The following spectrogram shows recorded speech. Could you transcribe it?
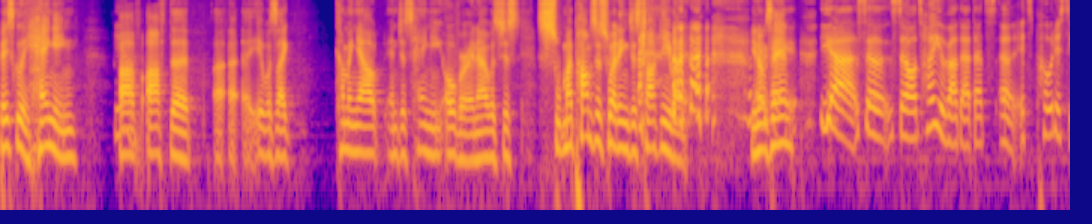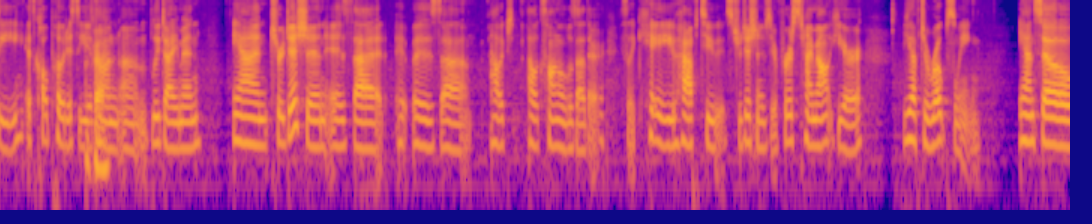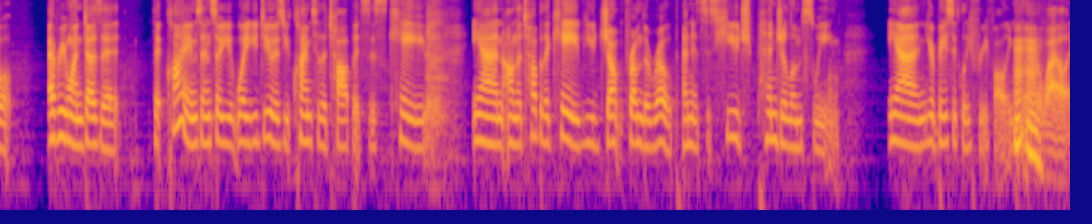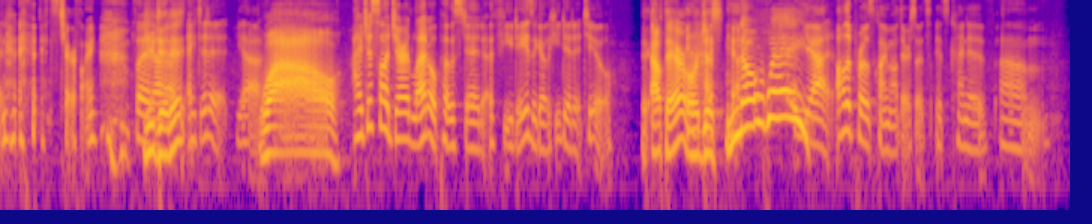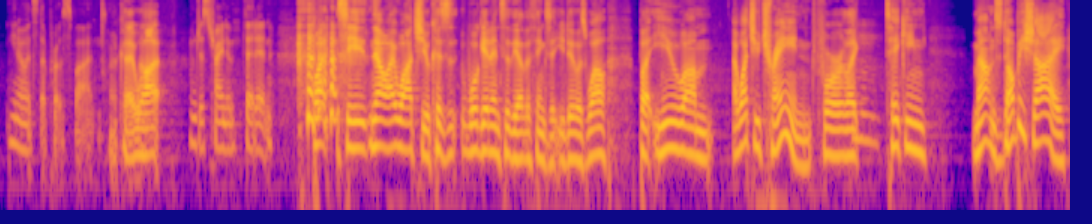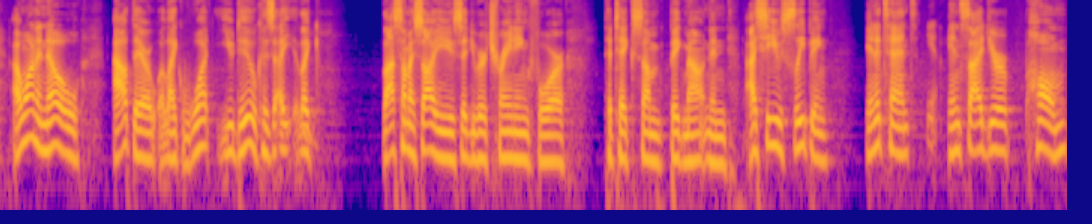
basically hanging Yeah. off off the uh, uh, it was like coming out and just hanging over and I was just my palms are sweating just talking about it. You know what I'm saying? Yeah, so so I'll tell you about that. That's uh, it's Potosi. It's called Potosi. It's on um, Blue Diamond, and tradition is that it was uh, Alex Alex Honnold was out there. He's like, hey, you have to. It's tradition. It's your first time out here. You have to rope swing, and so everyone does it that climbs. And so you what you do is you climb to the top. It's this cave. And on the top of the cave, you jump from the rope, and it's this huge pendulum swing and you're basically free falling for a while, and it's terrifying. But You did uh, it? I did it. Yeah. Wow. I just saw Jared Leto posted a few days ago. He did it too. Out there or just no way. Yeah, all the pros climb out there, so it's it's kind of um, you know it's the pro spot. Okay. Well, I, I'm just trying to fit in. but see, no, I watch you because we'll get into the other things that you do as well. But you, um, I watch you train for like taking mountains. Don't be shy. I want to know out there like what you do because I like last time I saw you, you said you were training for to take some big mountain, and I see you sleeping in a tent Yeah. inside your home.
